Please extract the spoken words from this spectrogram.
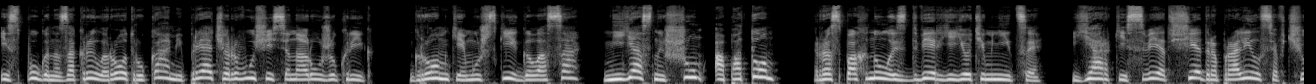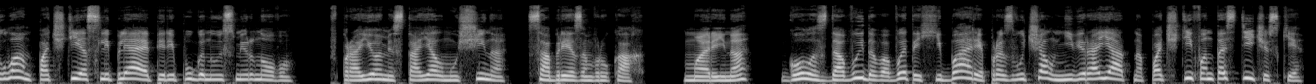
Испуганно закрыла рот руками, пряча рвущийся наружу крик. Громкие мужские голоса, неясный шум, а потом распахнулась дверь ее темницы. Яркий свет щедро пролился в чулан, почти ослепляя перепуганную Смирнову. В проеме стоял мужчина с обрезом в руках. «Марина?» Голос Давыдова в этой хибаре прозвучал невероятно, почти фантастически.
